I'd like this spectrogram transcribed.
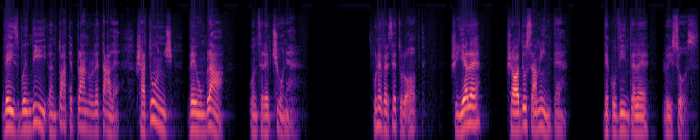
vei zbândi în toate planurile tale și atunci vei umbla cu înțelepciune. Spune versetul 8, și ele și-au adus aminte de cuvintele lui Isus.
